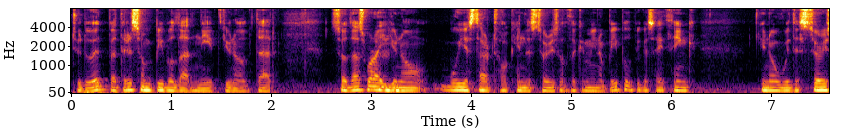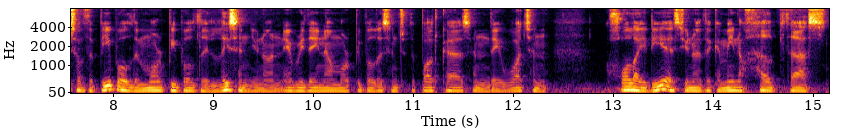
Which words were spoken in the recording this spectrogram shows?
to do it, but there's some people that need, you know, that. So that's what I, you mm-hmm. know, we start talking the stories of the Camino people because I think, you know, with the stories of the people, the more people they listen, you know, and every day now more people listen to the podcast and they watch and whole ideas, you know, the Camino helped us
